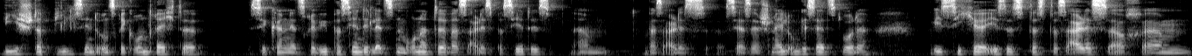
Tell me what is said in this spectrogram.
Wie stabil sind unsere Grundrechte? Sie können jetzt Revue passieren, die letzten Monate, was alles passiert ist, ähm, was alles sehr, sehr schnell umgesetzt wurde. Wie sicher ist es, dass das alles auch, ähm,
